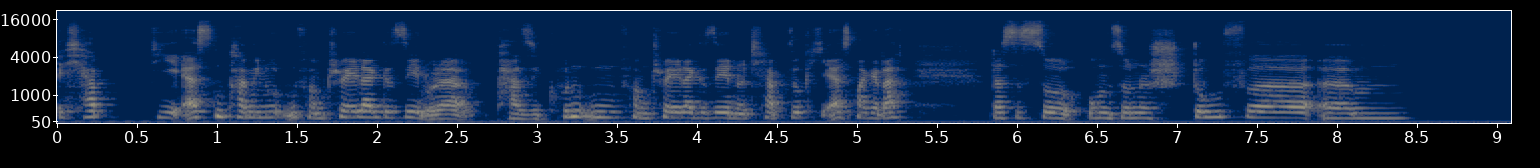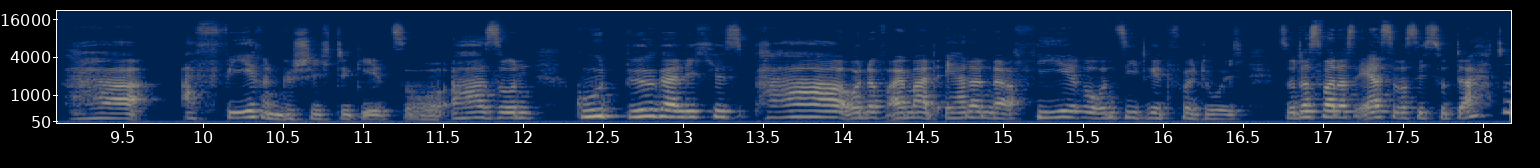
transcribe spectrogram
ich habe die ersten paar Minuten vom Trailer gesehen oder paar Sekunden vom Trailer gesehen und ich habe wirklich erstmal gedacht, dass es so um so eine stumpfe ähm, Affärengeschichte geht. So, ah, so ein gut bürgerliches Paar und auf einmal hat er dann eine Affäre und sie dreht voll durch. So, das war das Erste, was ich so dachte.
